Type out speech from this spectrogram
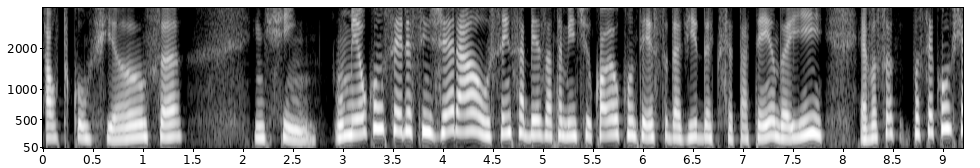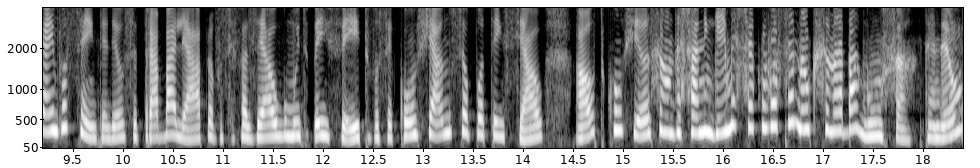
autoconfiança. Enfim, o meu conselho, assim, geral, sem saber exatamente qual é o contexto da vida que você está tendo aí, é você, você confiar em você, entendeu? Você trabalhar para você fazer algo muito bem feito, você confiar no seu potencial, autoconfiança, não deixar ninguém mexer com você, não, que você não é bagunça, entendeu?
